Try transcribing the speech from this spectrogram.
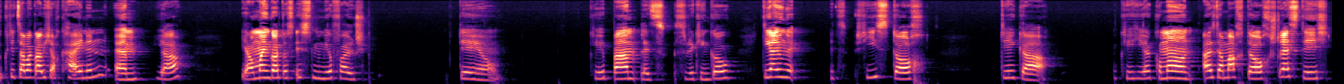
Juckt jetzt aber, glaube ich, auch keinen. Ähm, ja. Ja, oh mein Gott, das ist mir falsch. Damn. Okay, bam, let's freaking go. Digga, Junge, jetzt schieß doch. Digga. Okay, hier, come on. Alter, mach doch. Stress dich.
